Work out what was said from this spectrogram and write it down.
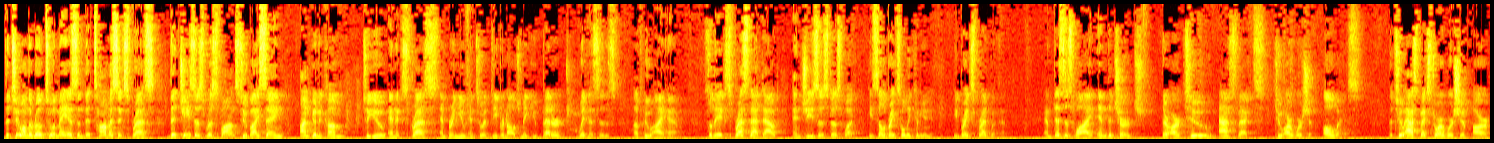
the two on the road to Emmaus and that Thomas express that Jesus responds to by saying, I'm going to come to you and express and bring you into a deeper knowledge, make you better witnesses of who I am. So they express that doubt, and Jesus does what? He celebrates Holy Communion. He breaks bread with them. And this is why in the church there are two aspects to our worship, always. The two aspects to our worship are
